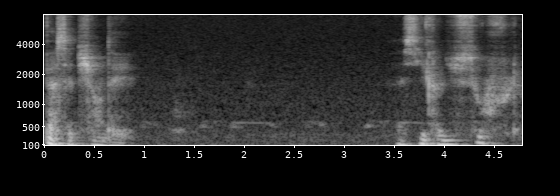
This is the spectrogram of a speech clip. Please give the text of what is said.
Perception des, cycles du souffle.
